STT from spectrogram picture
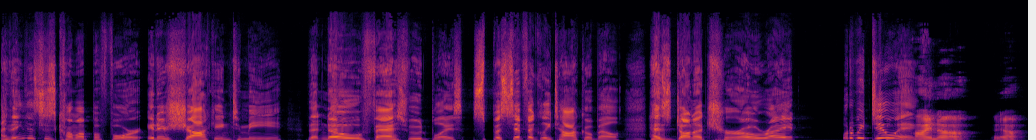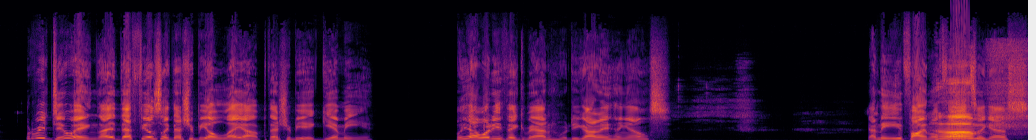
I think this has come up before. It is shocking to me that no fast food place, specifically Taco Bell, has done a churro right. What are we doing? I know. Yeah. What are we doing? Like, that feels like that should be a layup. That should be a gimme. Well, yeah. What do you think, man? Do you got anything else? Any final thoughts? I Um, guess.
